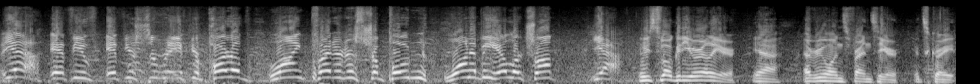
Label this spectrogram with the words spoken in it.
Yeah, if you if you're sur- if you're part of lying predators, Trump Putin, wannabe Hitler, Trump, yeah, We spoke with you earlier. Yeah, everyone's friends here. It's great.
